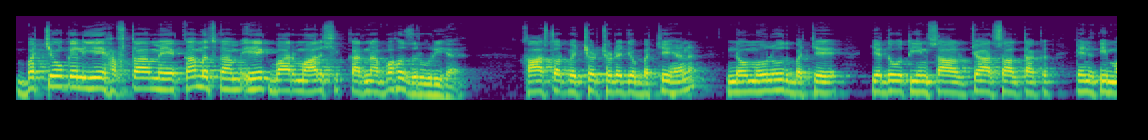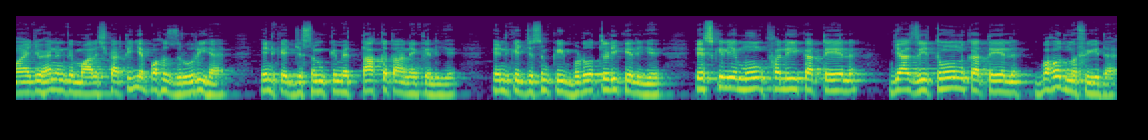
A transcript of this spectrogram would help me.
बच्चों के लिए हफ़्ता में कम अज़ कम एक बार मालिश करना बहुत ज़रूरी है। ख़ास तौर पे छोटे छोटे जो बच्चे हैं ना नौमौलूद बच्चे, ये दो, तीन साल, चार साल तक इनकी माएँ जो है ना, इनकी मालिश करती ये बहुत ज़रूरी है इनके जिस्म के में ताकत आने के लिए, इनके जिसम की बढ़ोतरी के लिए। इसके लिए मूंगफली का तेल या जैतून का तेल बहुत मुफीद है।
